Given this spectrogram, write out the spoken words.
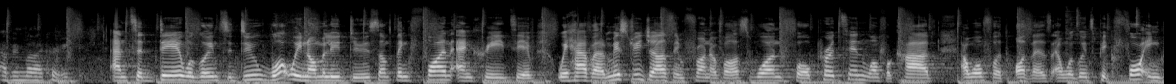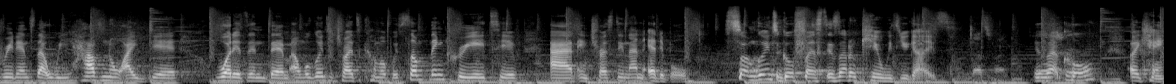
Abimbola Craig. And today we're going to do what we normally do, something fun and creative. We have our mystery jars in front of us, one for protein, one for carbs, and one for others. And we're going to pick four ingredients that we have no idea what is in them. And we're going to try to come up with something creative and interesting and edible. So I'm going to go first. Is that okay with you guys? That's fine. Is that cool? Okay,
